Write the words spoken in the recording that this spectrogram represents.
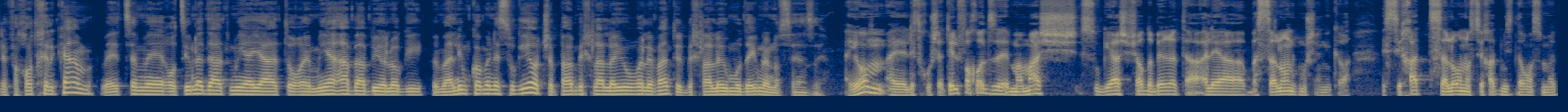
לפחות חלקם, בעצם אה, רוצים לדעת מי היה התורם, מי האבא הביולוגי, ומעלים כל מיני סוגיות שפעם בכלל לא היו רלוונטיות, בכלל לא היו מודעים לנושא הזה. היום, אה, לתחושתי לפחות, זה ממש סוגיה שאפשר לדבר עליה בסלון, כמו שנקרא. שיחת סלון או שיחת מסדרון, זאת אומרת,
